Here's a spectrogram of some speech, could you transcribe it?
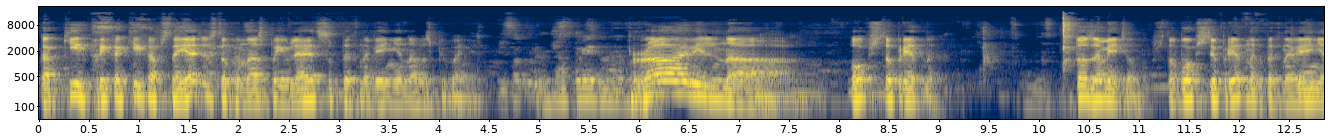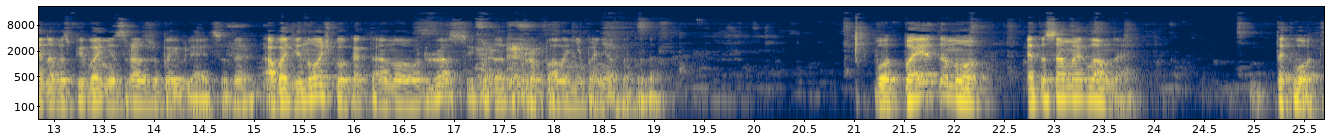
Каких, при каких обстоятельствах у нас появляется вдохновение на воспевание? Правильно! Общество преданных. Кто заметил, что в обществе преданных вдохновение на воспевание сразу же появляется, да? А в одиночку как-то оно раз и куда-то пропало непонятно куда. Вот, поэтому это самое главное. Так вот,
